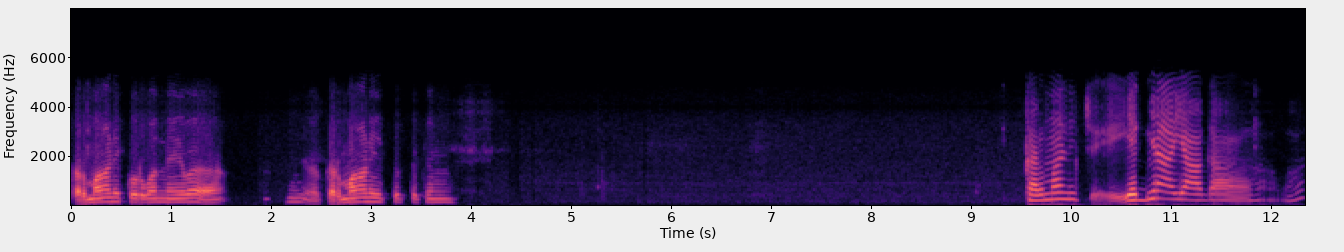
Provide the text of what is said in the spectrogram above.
कर्माणि कुर्वन्नेव कर्माणि इत्युक्ते किम्? कर्माणि यज्ञयागा वा?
